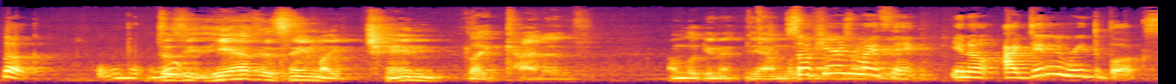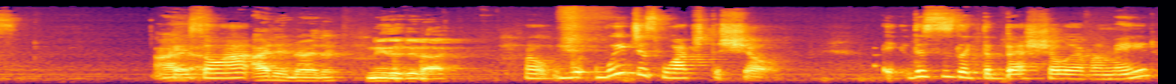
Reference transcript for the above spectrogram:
Look. Does he? He has the same like chin, like kind of. I'm looking at. Yeah. I'm So looking at here's him my here. thing. You know, I didn't read the books. Okay, I, so I, I didn't either. Neither did I. well, we just watched the show. This is like the best show ever made.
